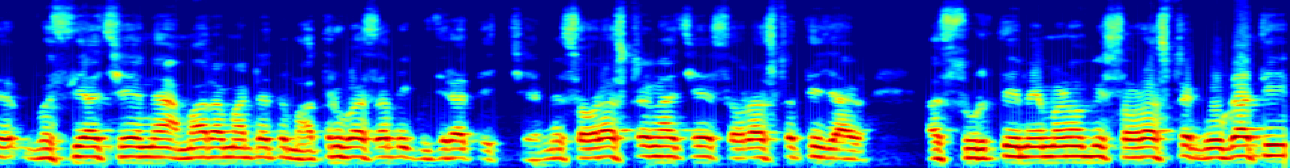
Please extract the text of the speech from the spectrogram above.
વસ્યા છે અને અમારા માટે તો માતૃભાષા બી ગુજરાતી જ છે. અમે સૌરાષ્ટ્રના છીએ, સૌરાષ્ટ્રથી જ આવે. આ સુરતી મહેમાનો બી સૌરાષ્ટ્ર ગોગાથી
